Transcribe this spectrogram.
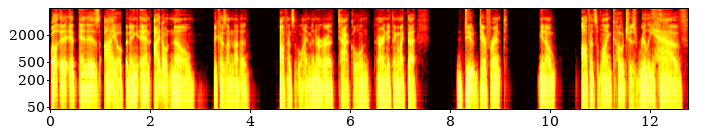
Well, it, it, it is eye opening. And I don't know because I'm not an offensive lineman or a tackle or anything like that. Do different, you know, offensive line coaches really have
